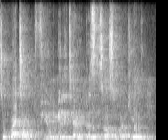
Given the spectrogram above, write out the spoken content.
So quite a few military persons also got killed.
